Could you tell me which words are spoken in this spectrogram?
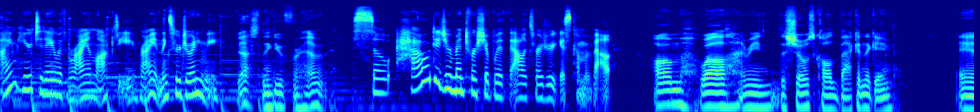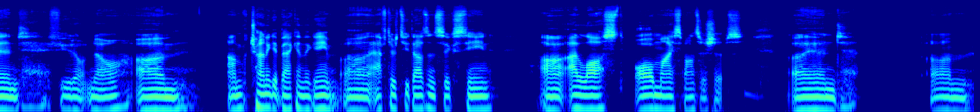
I'm here today with Ryan Lochte. Ryan, thanks for joining me. Yes, thank you for having me. So, how did your mentorship with Alex Rodriguez come about? Um, well, I mean, the show's called Back in the Game. And if you don't know, um, I'm trying to get back in the game. Uh, after 2016, uh, I lost all my sponsorships. Uh, and, um,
